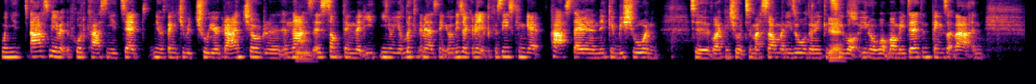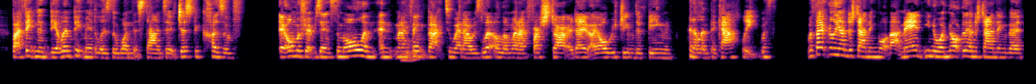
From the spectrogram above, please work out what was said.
when you asked me about the podcast and you'd said you know things you would show your grandchildren and that mm. is something that you you know you're looking at me and think oh these are great because these can get passed down and they can be shown to like I can show it to my son when he's older and he can see what you know what mummy did and things like that. And but I think the, the Olympic medal is the one that stands out just because of it almost represents them all. And, and when I mhm. think back to when I was little and when I first started out, I always dreamed of being an Olympic athlete with without really understanding what that meant, you know, and not really understanding the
